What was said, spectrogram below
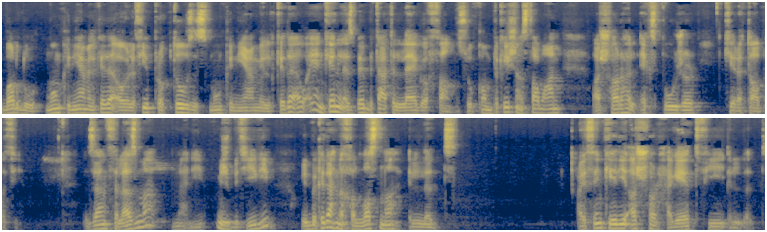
برضو ممكن يعمل كده أو لو في proptosis ممكن يعمل كده أو ايا كان الأسباب بتاعة ال lagophthalmos وال complications طبعا أشهرها ال exposure keratopathy xanthelasma يعني مش بتيجي ويبقى كده إحنا خلصنا ال lid I think هي دي أشهر حاجات في ال lid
